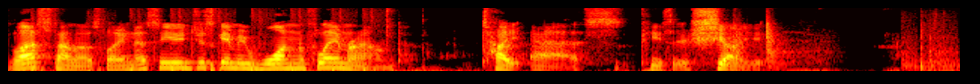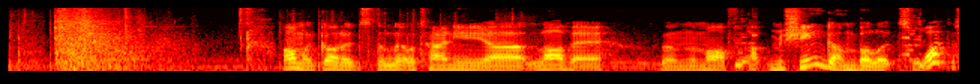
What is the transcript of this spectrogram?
Last time I was playing this, he just gave me one flame round. Tight ass piece of shit. Oh my god, it's the little tiny uh, larvae from the moth. Uh, machine gun bullets, what?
